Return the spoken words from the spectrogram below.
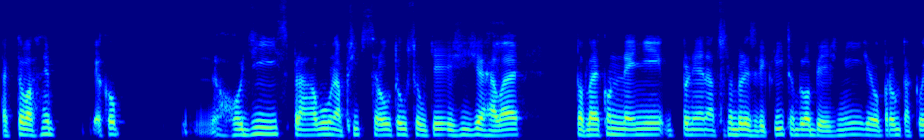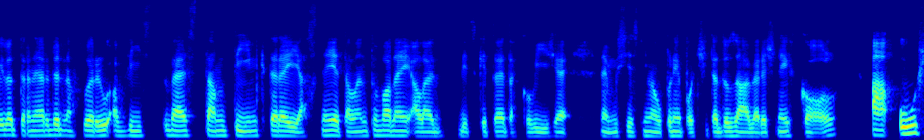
tak to vlastně jako hodí zprávu napříč celou tou soutěží, že hele, tohle jako není úplně na co jsme byli zvyklí, co bylo běžný, že opravdu takovýhle trenér jde na Floridu a víc, vést tam tým, který jasně je talentovaný, ale vždycky to je takový, že nemusí s ním úplně počítat do závěrečných kol. A už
